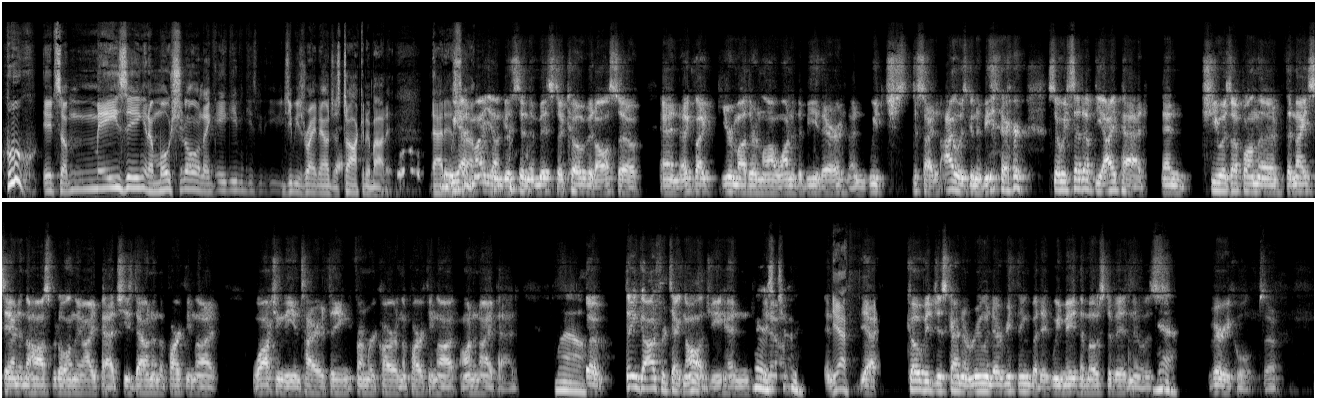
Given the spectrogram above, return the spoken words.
whew, it's amazing and emotional, and like it even gives me the heebie-jeebies right now just talking about it. That is, we had uh, my youngest in the midst of COVID also, and like, like your mother-in-law wanted to be there, and we decided I was going to be there, so we set up the iPad, and she was up on the the nightstand in the hospital on the iPad. She's down in the parking lot watching the entire thing from her car in the parking lot on an iPad. Wow! So thank God for technology, and yeah, you know, true. And yeah, yeah. COVID just kind of ruined everything, but it, we made the most of it, and it was yeah. very cool. So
